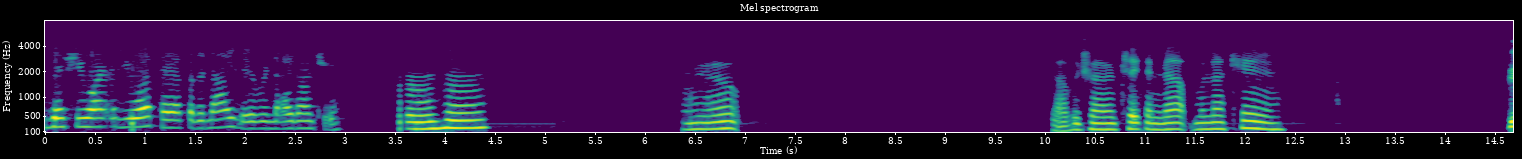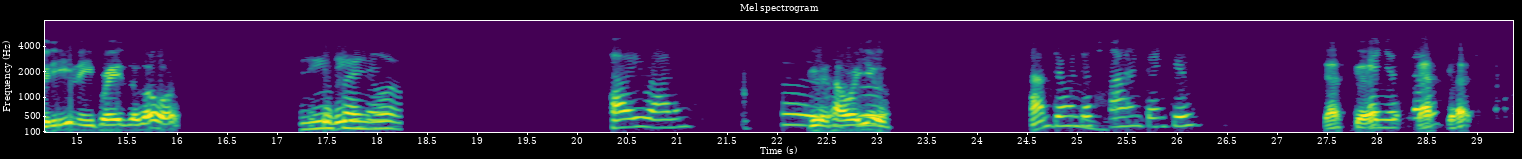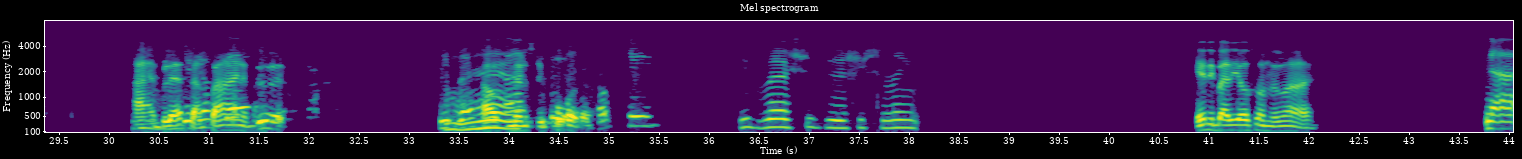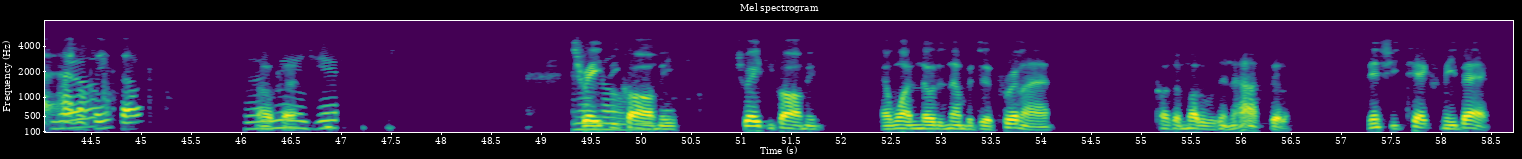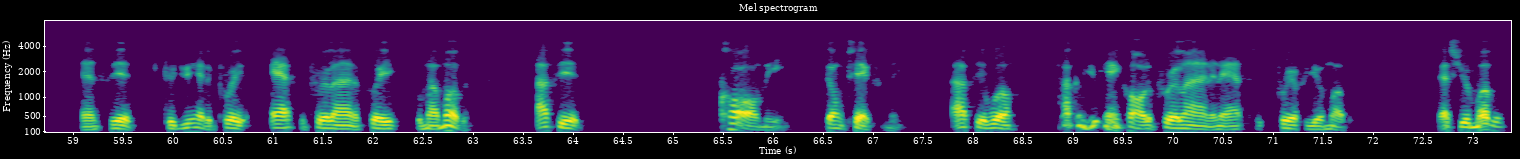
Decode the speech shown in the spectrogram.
guess you are. You up half of the night every night, aren't you? Mm-hmm. Yep. I'll be trying to take a nap when I can. Good evening. Praise the Lord. Good evening, Good praise the. Lord. How are you, Ronnie? Good. How are you? I'm doing just fine, thank you. That's good. And yourself? That's good. I'm blessed. Did I'm fine. I'm good. You blessed? How's Yeah. Minister Porter? Okay. You bless you good, she sleep. Anybody else on the line? Nah, I don't think so. Uh, Me Okay. and Jerry. No, Tracy no. called me. Tracy called me and wanted to know the number to the prayer line because her mother was in the hospital. Then she texted me back and said, "Could you have to pray? Ask the prayer line to pray for my mother." I said, "Call me. Don't text me." I said, "Well, how come you can't call the prayer line and ask prayer for your mother? That's your mother.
